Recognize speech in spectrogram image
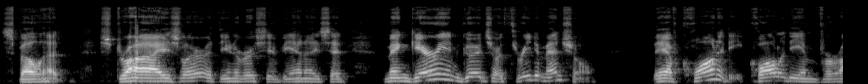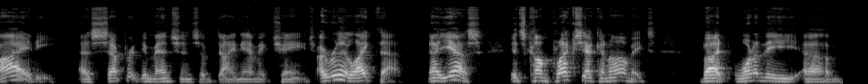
spell that Streissler at the University of Vienna. He said, Mengerian goods are three dimensional. They have quantity, quality, and variety as separate dimensions of dynamic change. I really like that. Now, yes, it's complex economics, but one of the um,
